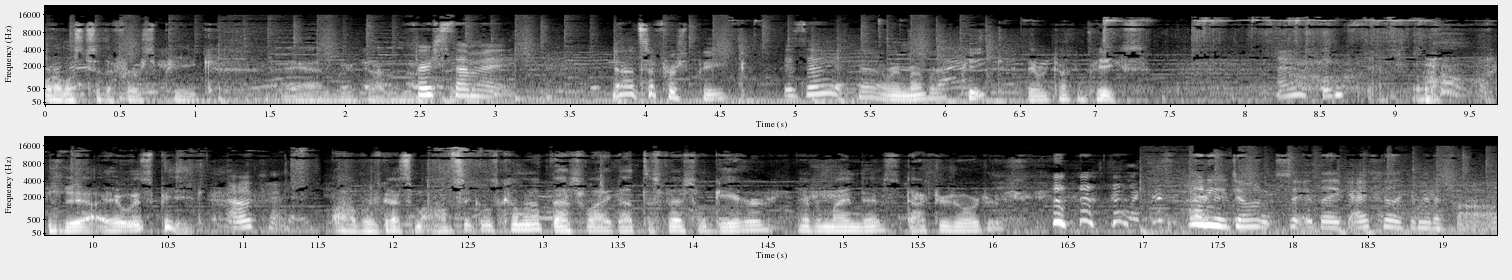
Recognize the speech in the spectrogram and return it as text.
We're almost to the first peak, and we've got another First to go. summit, No, it's the first peak. is it? Yeah, remember? Peak. They were talking peaks. I don't think so. yeah, it was peak. Okay. Uh, we've got some obstacles coming up. That's why I got the special gear. Never mind this. Doctor's orders. Honey, don't, like, I feel like I'm gonna fall.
